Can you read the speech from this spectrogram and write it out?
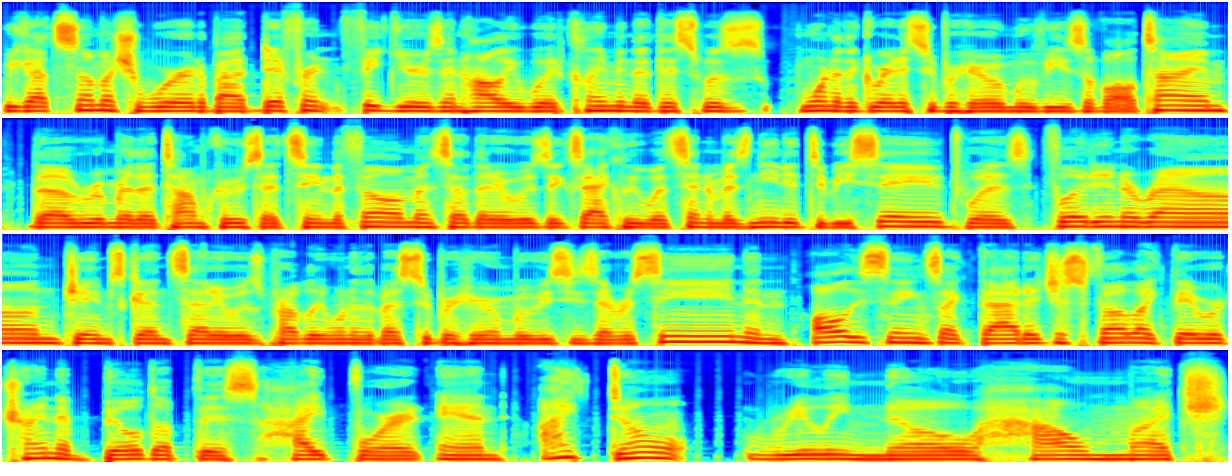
we got so much word about different figures in Hollywood claiming that this was one of the greatest superhero movies of all time. The rumor that Tom Cruise had seen the film and said that it was exactly what cinemas needed to be saved was floating around. James Gunn said it was probably one of the best superhero movies he's ever seen, and all these things like that. It just felt like they were trying to build up this hype for it, and I don't really know how much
